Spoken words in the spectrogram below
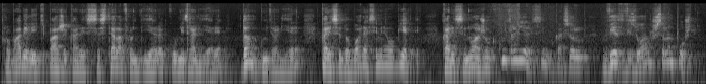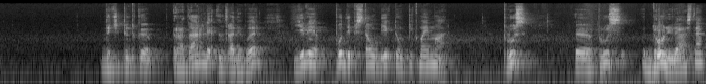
probabil echipaje care să stea la frontieră cu mitraliere, da, cu mitraliere, care să doboare asemenea obiecte, care să nu ajungă cu mitraliere, simplu, ca să-l vezi vizual și să-l împuști. Deci, pentru că radarele, într-adevăr, ele pot depista obiecte un pic mai mari. Plus, plus dronele astea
